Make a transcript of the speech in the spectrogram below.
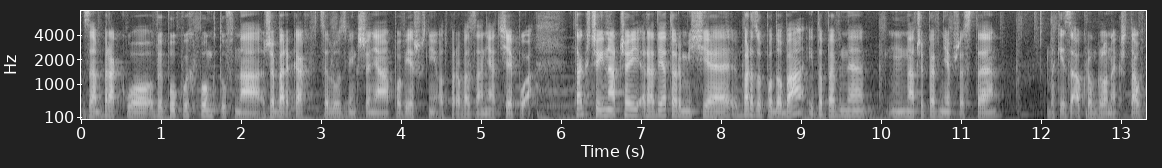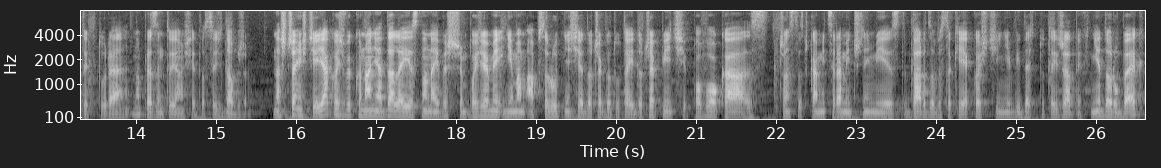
zabrakło wypukłych punktów na żeberkach w celu zwiększenia powierzchni odprowadzania ciepła. Tak czy inaczej, radiator mi się bardzo podoba i to pewne, znaczy pewnie przez te takie zaokrąglone kształty, które no, prezentują się dosyć dobrze. Na szczęście jakość wykonania dalej jest na najwyższym poziomie i nie mam absolutnie się do czego tutaj doczepić. Powłoka z cząsteczkami ceramicznymi jest bardzo wysokiej jakości, nie widać tutaj żadnych niedoróbek.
